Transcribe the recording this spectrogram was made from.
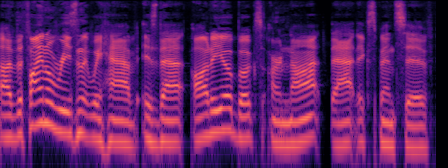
Uh, the final reason that we have is that audiobooks are not that expensive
